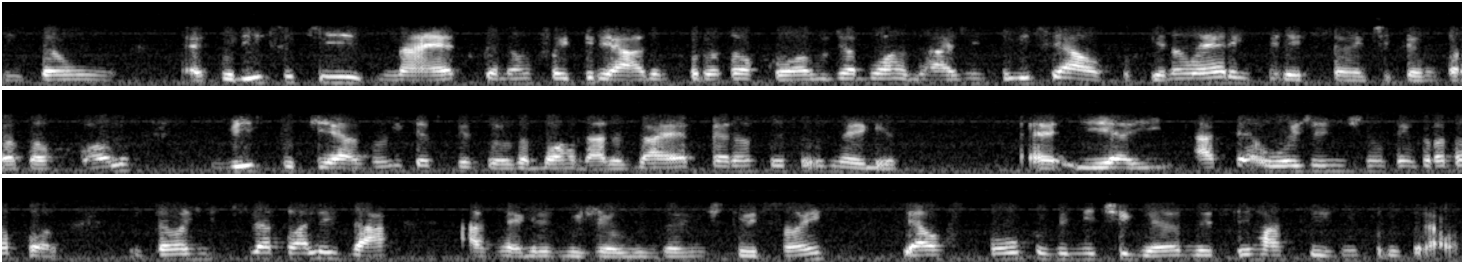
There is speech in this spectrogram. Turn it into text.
Então, é por isso que, na época, não foi criado um protocolo de abordagem policial, porque não era interessante ter um protocolo, visto que as únicas pessoas abordadas da época eram as pessoas negras. É, e aí, até hoje, a gente não tem protocolo. Então, a gente precisa atualizar as regras do jogo das instituições e, aos poucos, ir mitigando esse racismo estrutural.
